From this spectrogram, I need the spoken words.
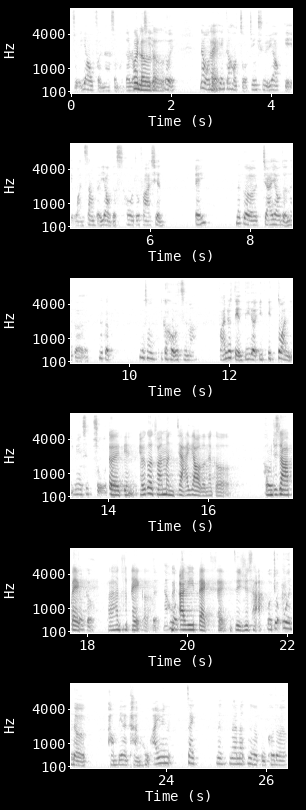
浊，药粉啊什么的，会勒的。对，那我那天刚好走进去要给晚上的药的时候，就发现，哎，那个加药的那个、那个、那个算一个盒子吗？反正就点滴的一一段里面是浊的，对，点有一个专门加药的那个，我们就叫它 bag，反正它就是 bag 了。对，然后 IV bag，哎，你自己去查。我就问了旁边的看护啊，因为在那那那那个骨科的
